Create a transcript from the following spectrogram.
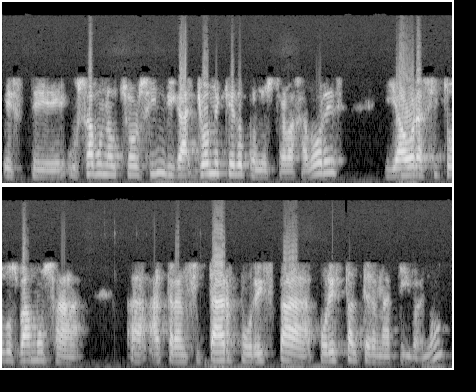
este, usaba un outsourcing, diga, yo me quedo con los trabajadores y ahora sí todos vamos a, transitar por esta, por esta alternativa, ¿no?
